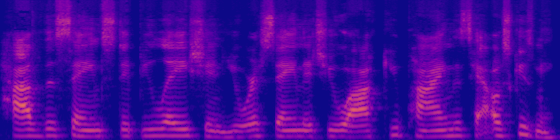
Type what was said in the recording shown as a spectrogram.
have the same stipulation. You are saying that you are occupying this house, excuse me,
